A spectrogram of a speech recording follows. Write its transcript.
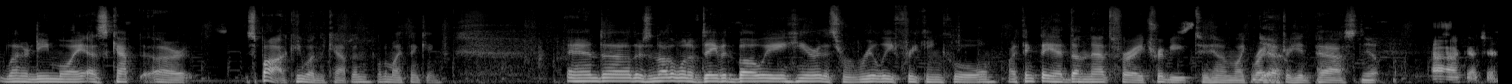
Leonard Nimoy as Cap or Spock. He wasn't the captain. What am I thinking? And uh, there's another one of David Bowie here that's really freaking cool. I think they had done that for a tribute to him, like right Yeah. after he had passed. Yep. Ah, gotcha.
